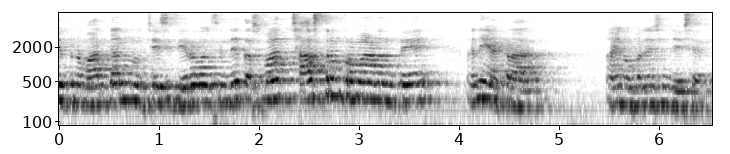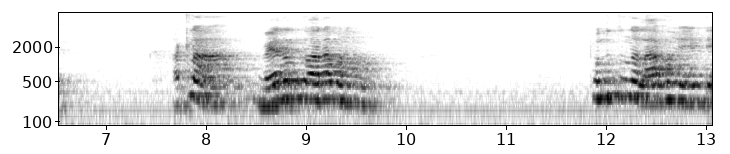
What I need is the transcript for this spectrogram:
చెప్పిన మార్గాన్ని నువ్వు చేసి తీరవలసిందే. తస్మాత్ శాస్త్రం ప్రమాణంతే అని అక్కడ ఆయన ఉపదేశం చేశారు. అట్లా వేదం ద్వారా మనం పొందుతున్న లాభం ఏంటి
